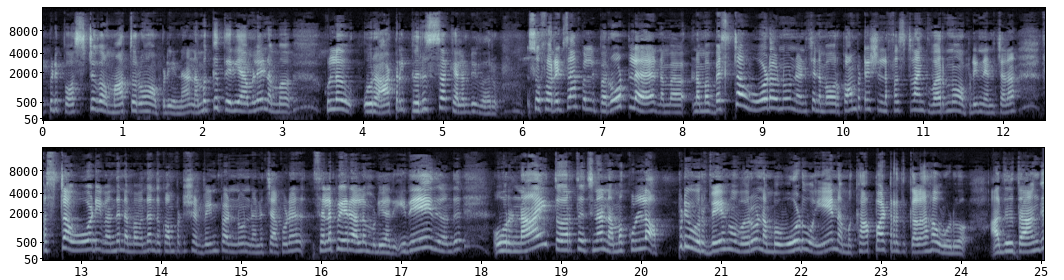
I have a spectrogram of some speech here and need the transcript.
எப்படி பாசிட்டிவாக மாற்றுறோம் அப்படின்னா நமக்கு தெரியாமலே நம்மக்குள்ளே ஒரு ஆற்றல் பெருசாக கிளம்பி வரும். ஸோ ஃபார் எக்ஸாம்பிள் இப்போ ரோட்டில் நம்ம நம்ம பெஸ்ட்டாக ஓடணும்னு நினச்சி நம்ம ஒரு காம்படிஷனில் ஃபஸ்ட் ரேங்க் வரணும் அப்படின்னு நினச்சோன்னா ஃபஸ்ட்டாக ஓடி வந்து நம்ம வந்து அந்த காம்படிஷன் வின் பண்ணணும்னு நினச்சா கூட சில பேரால் முடியாது. இதே இது வந்து ஒரு நாய் துரத்துச்சுன்னா நமக்குள்ளே அப்படி ஒரு வேகம் வரும் நம்ம ஓடுவோம். ஏன்? நம்ம காப்பாற்றுறதுக்காக ஓடுவோம். அது தாங்க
